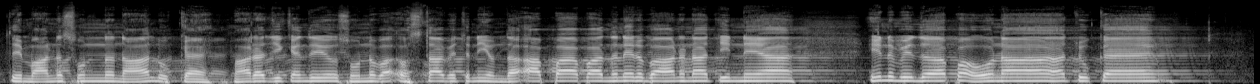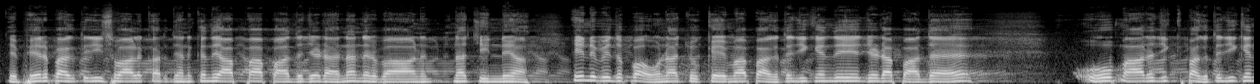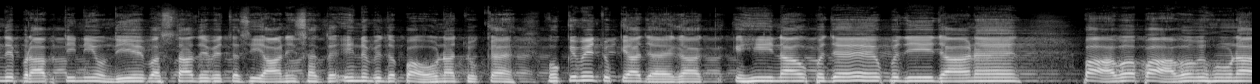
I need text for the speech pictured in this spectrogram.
ਤੇ ਮਨ ਸੁੰਨ ਨਾ ਲੁਕੈ। ਮਹਾਰਾਜ ਜੀ ਕਹਿੰਦੇ, ਉਹ ਸੁੰਨ ਵਾ- ਅਵਸਥਾ ਵਿੱਚ ਨਹੀਂ ਹੁੰਦਾ। ਆਪਾ ਪਦ ਨਿਰਵਾਣ ਨਾ ਚੀਨਿਆ, ਇਨ ਵਿਦ ਭਉ ਨਾ ਚੁਕੈ। ਤੇ ਫਿਰ ਭਗਤ ਜੀ ਸਵਾਲ ਕਰਦੇ ਹਨ, ਕਹਿੰਦੇ ਆਪਾ ਪਦ ਜਿਹੜਾ ਨਾ ਨਿਰਵਾਣ, ਨਾ ਚੀਨਿਆ ਇਨ ਵਿਦ ਭਉ ਨਾ ਚੁੱਕੇ। ਮਾ ਭਗਤ ਜੀ ਕਹਿੰਦੇ ਜਿਹੜਾ ਪਦ ਹੈ, ਉਹ ਮਹਾਰਾਜ ਜੀ ਭਗਤ ਜੀ ਕਹਿੰਦੇ ਪ੍ਰਾਪਤੀ ਨਹੀਂ ਹੁੰਦੀ, ਇਹ ਅਵਸਥਾ ਦੇ ਵਿੱਚ ਅਸੀਂ ਆ ਨਹੀਂ ਸਕਦੇ। ਇਨ ਵਿਦ ਭਉ ਨਾ ਚੁੱਕੈ, ਉਹ ਕਿਵੇਂ ਚੁੱਕਿਆ ਜਾਏਗਾ? ਕਹੀ ਨਾ ਉਪਜੈ, ਉਪਜੀ ਜਾਣੈ, ਭਾਵ ਭਾਵ ਹੋਣਾ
